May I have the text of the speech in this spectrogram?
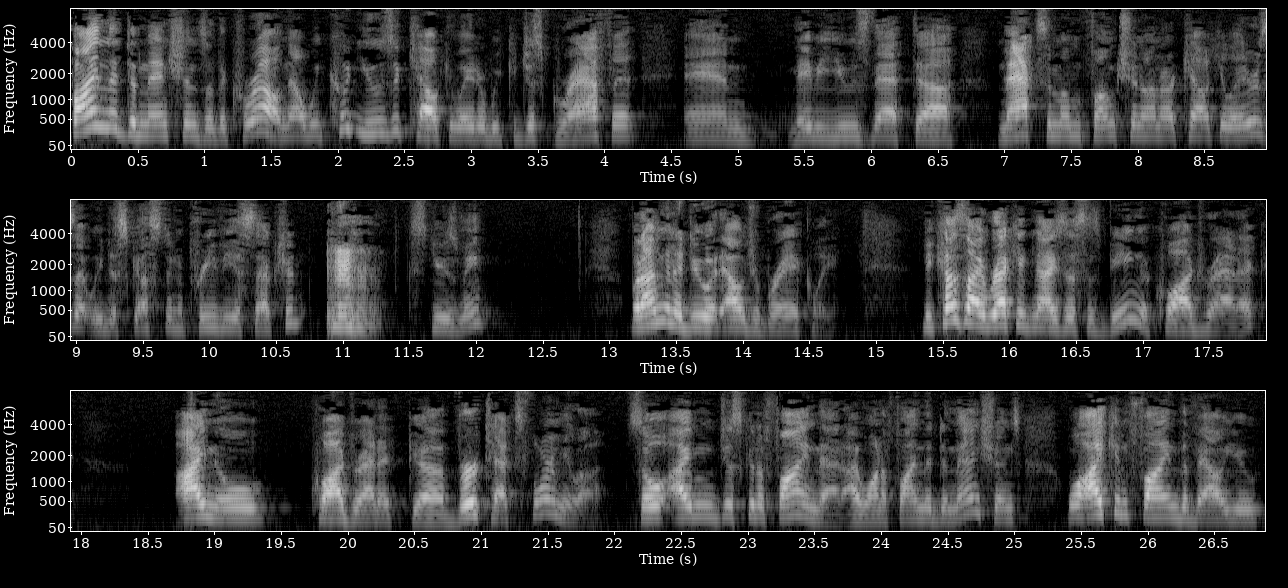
find the dimensions of the corral. Now, we could use a calculator. We could just graph it and maybe use that uh, maximum function on our calculators that we discussed in a previous section. Excuse me. But I'm going to do it algebraically. Because I recognize this as being a quadratic, I know quadratic uh, vertex formula. So I'm just going to find that. I want to find the dimensions. Well, I can find the value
